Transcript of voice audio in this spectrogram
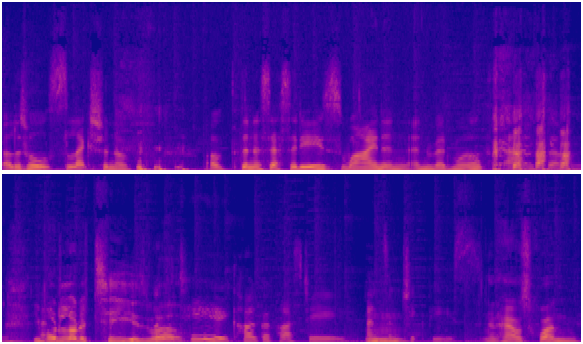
a, a little selection of of the necessities, wine and, and vermouth. And some, You bought a lot of tea as well. well, tea. Can't go past tea. And some chickpeas. And how's Juan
